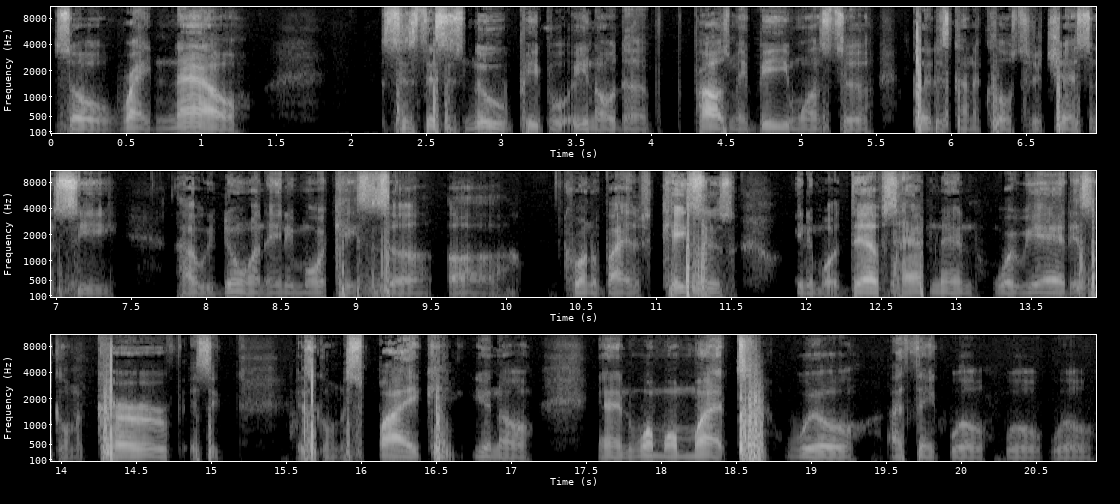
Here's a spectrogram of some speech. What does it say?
So right now, since this is new, people you know the powers may be wants to play this kind of close to the chest and see how we're doing. Any more cases of uh, coronavirus cases? Any more deaths happening? Where we at? Is it going to curve? Is it is going to spike? You know, and one more month will I think will will will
